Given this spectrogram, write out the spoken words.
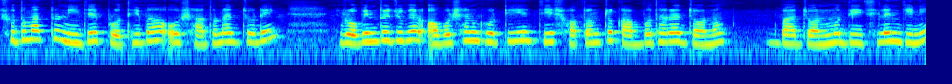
শুধুমাত্র নিজের প্রতিভা ও সাধনার জোরেই রবীন্দ্র যুগের অবসান ঘটিয়ে যে স্বতন্ত্র কাব্যধারার জনক বা জন্ম দিয়েছিলেন যিনি,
